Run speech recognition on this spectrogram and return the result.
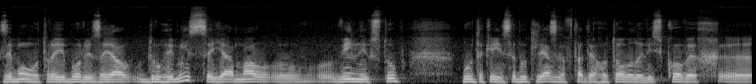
зимовому троєборю заяв друге місце, я мав е, вільний вступ. Був такий інститут Лєзгавта, де готували військових е,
